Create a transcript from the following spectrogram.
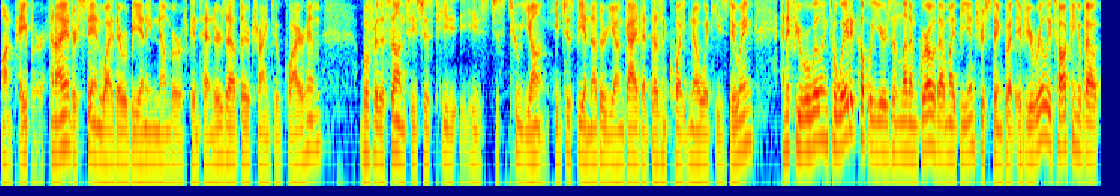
on paper, and I understand why there would be any number of contenders out there trying to acquire him. But for the Suns, he's just he he's just too young. He'd just be another young guy that doesn't quite know what he's doing. And if you were willing to wait a couple years and let him grow, that might be interesting. But if you're really talking about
